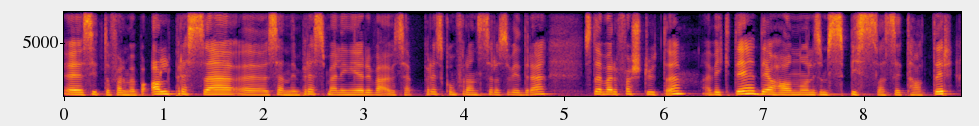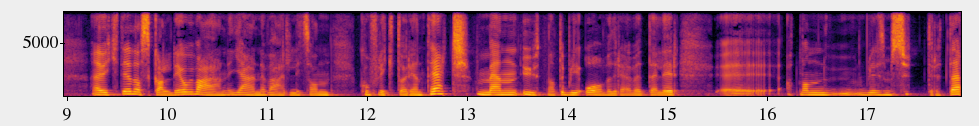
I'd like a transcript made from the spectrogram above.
Eh, sitte og følge med på all presse, eh, sende inn pressemeldinger, se på pressekonferanser osv. Så, videre. så det å være først ute er viktig. Det å ha noen liksom spissa sitater er viktig. Da skal det jo være, gjerne være litt sånn konfliktorientert, men uten at det blir overdrevet eller eh, at man blir liksom sutrete.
